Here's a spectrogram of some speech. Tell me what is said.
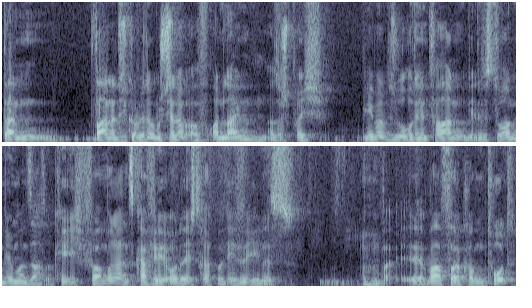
Dann war natürlich komplette Umstellung auf Online, also sprich jemand besuchen, hinfahren, Investoren, wie man sagt, okay, ich fahre mal da ins Café oder ich treffe bei denen und jenes. War vollkommen tot.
